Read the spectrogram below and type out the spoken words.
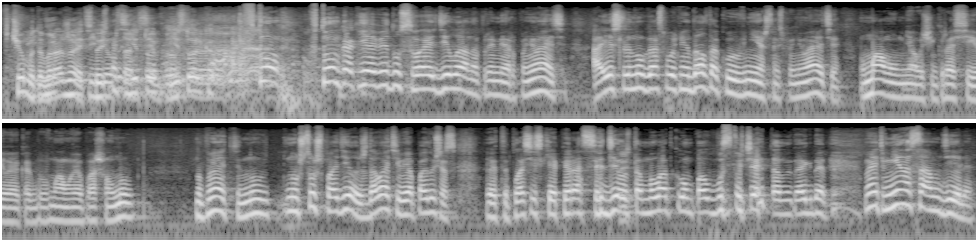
В чем это выражается? То есть не, то- не только... в том, в том, как я веду свои дела, например, понимаете? А если, ну, Господь мне дал такую внешность, понимаете? Ну, мама у меня очень красивая, как бы в маму я пошел. Ну, ну понимаете, ну, ну что ж поделаешь, давайте я пойду сейчас это, пластические операции делать, там молотком по лбу стучать там и так далее. Понимаете, мне на самом деле,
